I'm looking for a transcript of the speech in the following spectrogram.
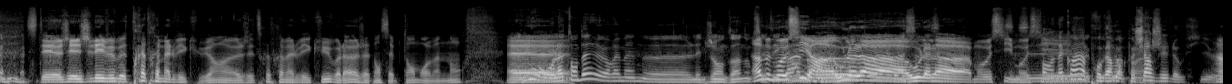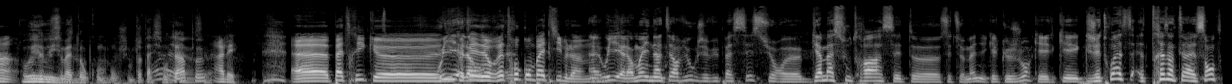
C'était, j'ai, je l'ai très très mal vécu. Hein. J'ai très très mal vécu. Voilà, j'attends septembre maintenant. Nous, on l'attendait, euh, Rayman euh, Legends. Hein, donc Ah mais moi aussi. Hein. euh, c'est- là. Moi aussi, moi on a quand même un programme un peu chargé là aussi. Ah. Oui, oui, ce oui, matin, on peut patienter un peu. Allez. Patrick, Oui, alors, rétro-compatible. Oui, alors moi une interview que j'ai vu passer sur euh, Gamma Sutra cette euh, cette semaine il y a quelques jours qui, est- que j'ai trouvé très intéressante.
